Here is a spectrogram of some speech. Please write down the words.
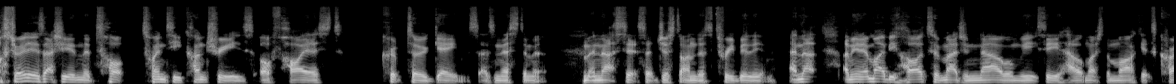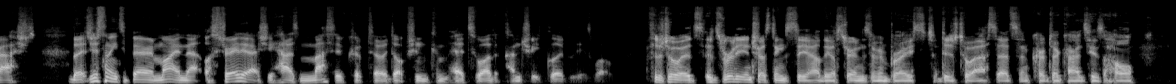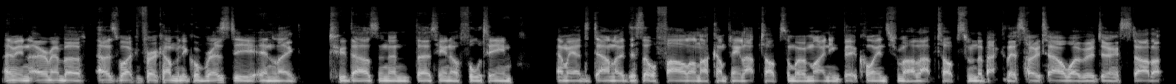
Australia is actually in the top 20 countries of highest crypto gains as an estimate. And that sits at just under 3 billion. And that, I mean, it might be hard to imagine now when we see how much the market's crashed, but just something to bear in mind that Australia actually has massive crypto adoption compared to other countries globally as well. For sure. It's, it's really interesting to see how the Australians have embraced digital assets and cryptocurrency as a whole. I mean, I remember I was working for a company called Resdi in like 2013 or 14 and we had to download this little file on our company laptops and we were mining bitcoins from our laptops from the back of this hotel while we were doing a startup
